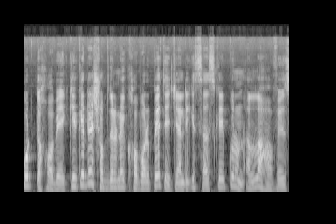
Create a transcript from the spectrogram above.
করতে হবে। ক্রিকেটের সব ধরনের খবর পেতে চ্যানেলটিকে সাবস্ক্রাইব করুন। আল্লাহ হাফেজ।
